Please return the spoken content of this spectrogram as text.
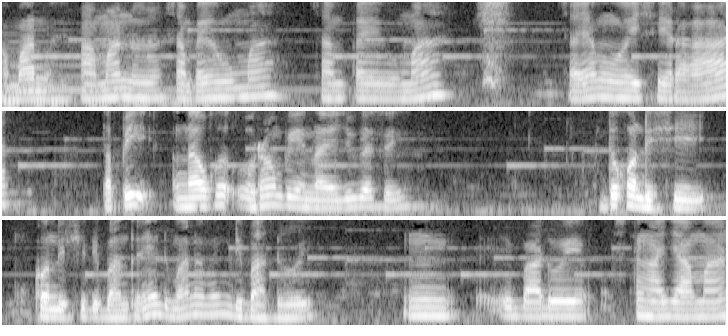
aman lah ya. aman udah sampai rumah sampai rumah saya mau istirahat tapi nggak ke- orang pengen nanya juga sih. Itu kondisi kondisi di Bantennya di mana men di Baduy. Hmm, di Baduy setengah jaman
